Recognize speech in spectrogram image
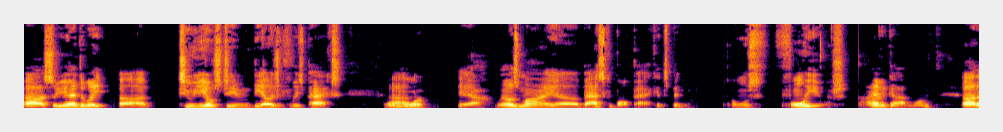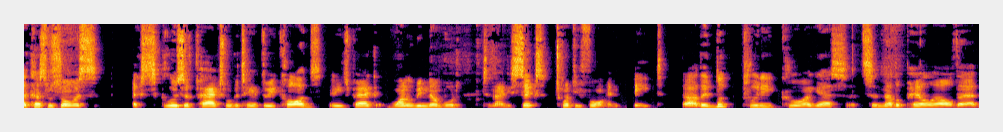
Uh, so you had to wait uh, two years to even be eligible for these packs. Or Uh, more. Yeah, where's my uh, basketball pack? It's been almost four years. I haven't gotten one. Uh, the custom service exclusive packs will contain three cards in each pack. One will be numbered to 96, 24, and 8. Uh, they look pretty cool, I guess. It's another parallel that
